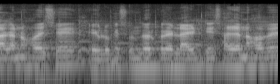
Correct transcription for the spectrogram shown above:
লাগানো হয়েছে। এগুলোকে সুন্দর করে লাইট দিয়ে সাজানো হবে।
